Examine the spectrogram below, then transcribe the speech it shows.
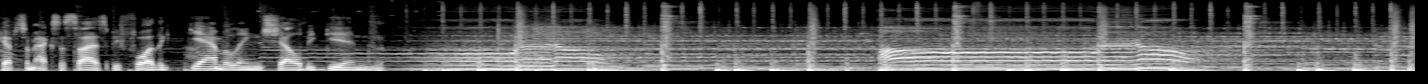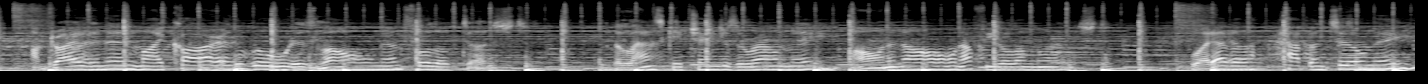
get some exercise before the gambling shall begin. I'm driving in my car, the road is long and full of dust. The landscape changes around me, on and on, I feel immersed. Whatever happened to me,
